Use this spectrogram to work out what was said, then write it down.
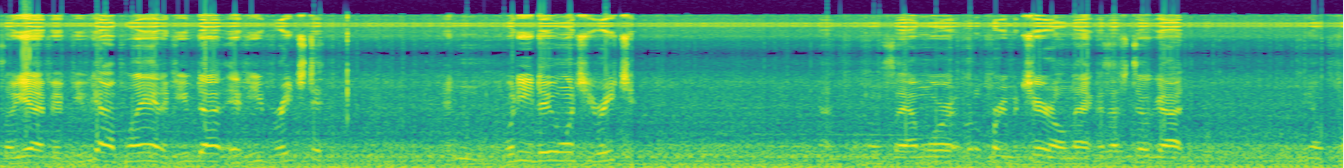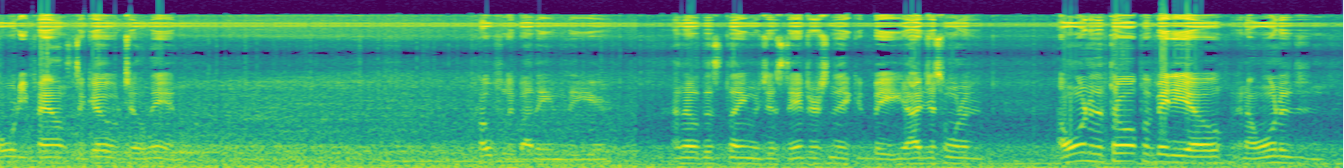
So yeah, if, if you've got a plan, if you've done if you've reached it, and what do you do once you reach it? I'll say I'm more a little premature on that because I've still got you know 40 pounds to go till then. Hopefully by the end of the year. I know this thing was just interesting it could be. I just wanted I wanted to throw up a video and I wanted to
